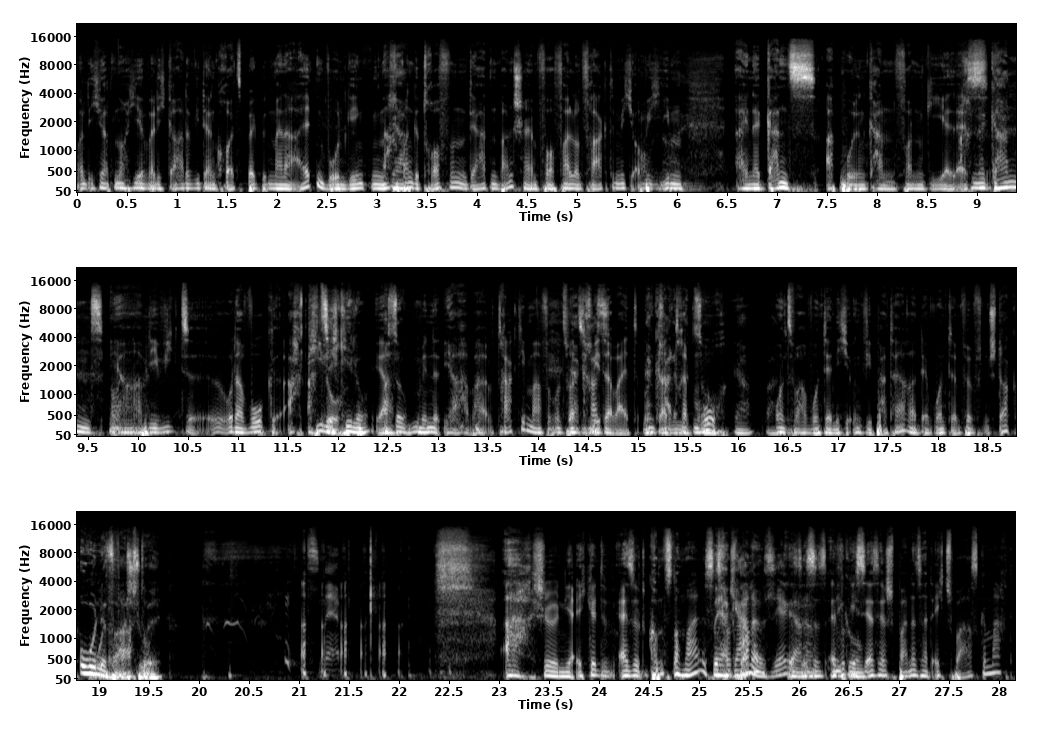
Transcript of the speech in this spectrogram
Und ich habe noch hier, weil ich gerade wieder in Kreuzberg mit meiner alten Wohngegend einen Nachbarn Ja. getroffen, der hat einen Bandscheibenvorfall und fragte mich, ob ich ihm eine Gans abholen kann von GLS. Ach, eine Gans. Oh Ja, nein. aber die wiegt äh, oder wog 8 80 Kilo. Kilo. Ja, so, hm. ja, aber trag die mal 25 Ja. Meter weit Ja, und dann gerade Treppen so. hoch. Ja, und zwar wohnt er nicht irgendwie Parterre, der wohnt im fünften Stock. Ohne Fahrstuhl. Ach, schön. Ja, ich könnte, also du kommst nochmal? Ja, versprochen? gerne, sehr gerne, Das ist Nico. wirklich sehr, sehr spannend. Es hat echt Spaß gemacht.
